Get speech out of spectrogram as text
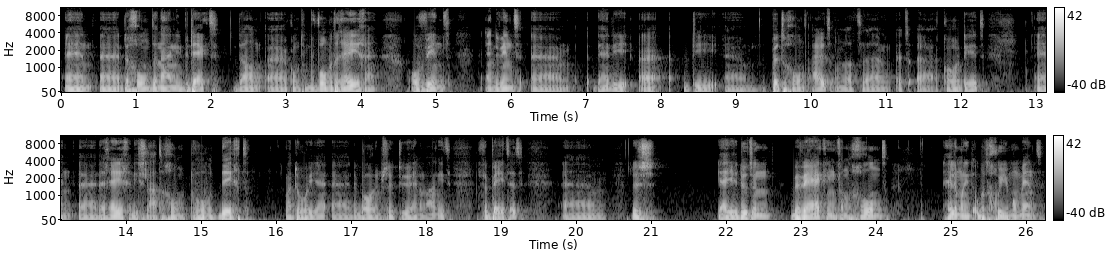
en uh, de grond daarna niet bedekt, dan uh, komt er bijvoorbeeld regen of wind. En de wind ehm, die, die ehm, put de grond uit omdat ehm, het corrodeert. En de regen die slaat de grond bijvoorbeeld dicht waardoor je uh, de bodemstructuur helemaal niet verbetert. Dus ja, je doet een bewerking van de grond helemaal niet op het goede moment.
